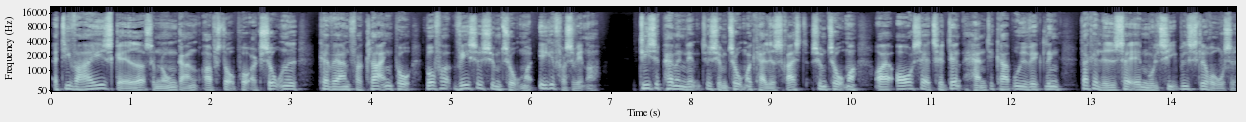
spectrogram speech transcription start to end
at de varige skader, som nogle gange opstår på aksonet, kan være en forklaring på, hvorfor visse symptomer ikke forsvinder. Disse permanente symptomer kaldes restsymptomer og er årsag til den handicapudvikling, der kan ledsage multiple sklerose.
